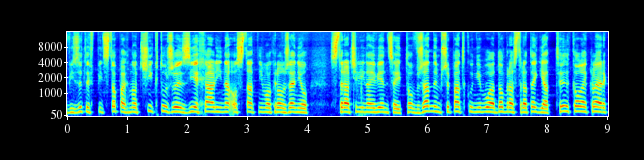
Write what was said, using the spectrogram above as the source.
wizyty w pit stopach. No ci, którzy zjechali na ostatnim okrążeniu, stracili najwięcej. To w żadnym przypadku nie była dobra strategia, tylko Leclerc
